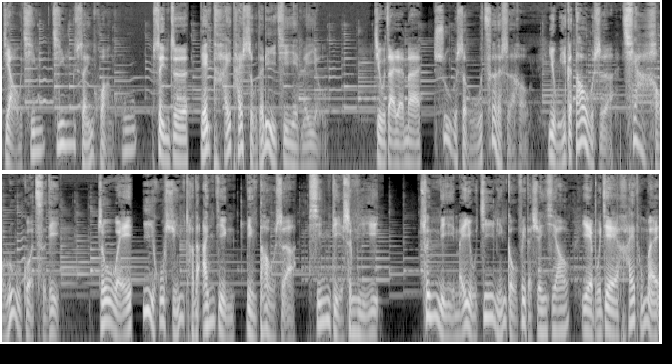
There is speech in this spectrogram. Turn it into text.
脚轻，精神恍惚，甚至连抬抬手的力气也没有。就在人们束手无策的时候，有一个道士恰好路过此地。周围异乎寻常的安静，令道士心底生疑。村里没有鸡鸣狗吠的喧嚣，也不见孩童们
